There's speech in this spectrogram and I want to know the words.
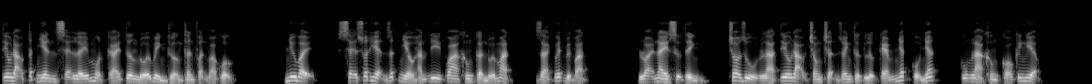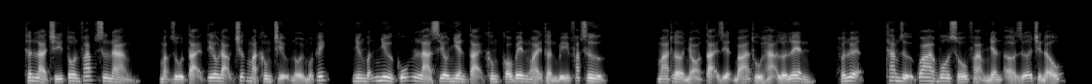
tiêu đạo tất nhiên sẽ lấy một cái tương đối bình thường thân phận vào cuộc. Như vậy, sẽ xuất hiện rất nhiều hắn đi qua không cần đối mặt, giải quyết việc vặt. Loại này sự tình, cho dù là tiêu đạo trong trận doanh thực lực kém nhất cổ nhất, cũng là không có kinh nghiệm. Thân là trí tôn pháp sư nàng mặc dù tại tiêu đạo trước mặt không chịu nổi một kích, nhưng vẫn như cũng là siêu nhiên tại không có bên ngoài thần bí pháp sư. Mà thở nhỏ tại diệt bá thủ hạ lớn lên, huấn luyện, tham dự qua vô số phạm nhân ở giữa chiến đấu,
